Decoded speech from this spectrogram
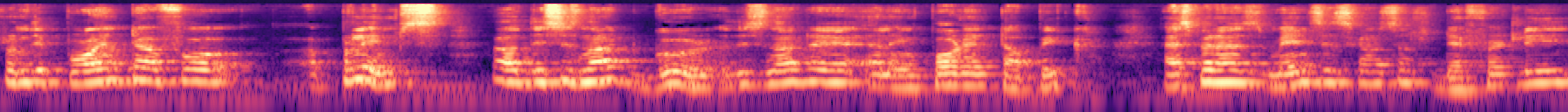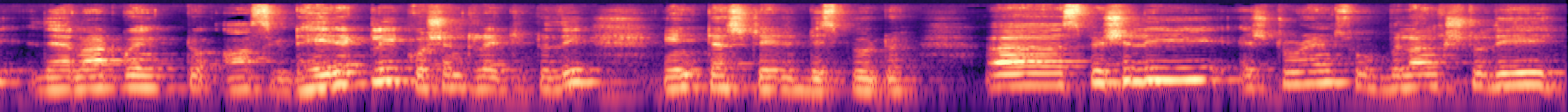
from the point of uh, prelims, uh, this is not good. This is not a, an important topic. As far as mains is concerned, definitely they are not going to ask directly question related to the interstate dispute. Uh, especially students who belongs to the uh,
